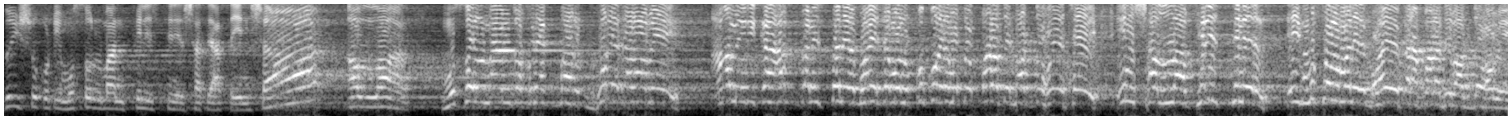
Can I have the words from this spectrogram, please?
দুইশো কোটি মুসলমান ফিলিস্তিনের সাথে আছে, ইনশা আল্লাহ। মুসলমান যখন একবার ঘুরে দাঁড়াবে, আমেরিকা, আফগানিস্তানের ভয়ে যেমন কুকুরের মতো পালাতে বাধ্য হয়েছে ইনশাল্লাহ ফিলিস্তিনের এই মুসলমানের ভয়ে তারা পালাতে বাধ্য হবে।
